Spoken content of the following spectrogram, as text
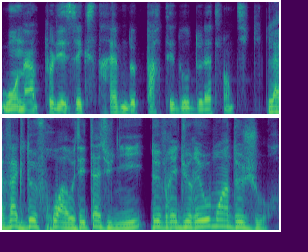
où on a un peu les extrêmes de part et d'autre de l'Atlantique. La vague de froid aux États-Unis devrait durer au moins deux jours.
